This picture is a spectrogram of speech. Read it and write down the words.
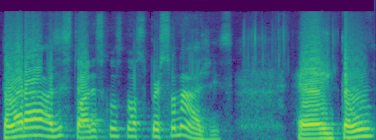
Então, era as histórias com os nossos personagens. É, então,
